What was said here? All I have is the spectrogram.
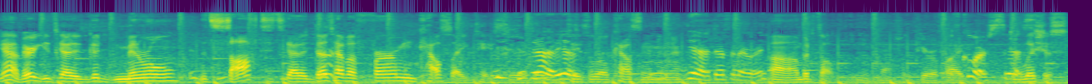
Yeah, very. It's got a good mineral. It's soft. It's got. It does have a firm calcite taste to it. Yeah, it yeah. tastes a little calcium in there. Yeah, definitely. Um, but it's all naturally purified. Of course, yes. Delicious.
